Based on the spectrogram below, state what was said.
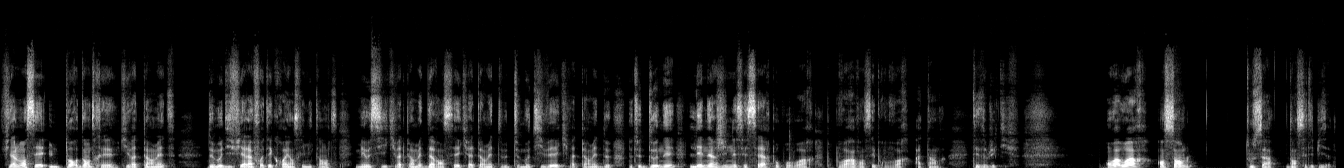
Finalement, c'est une porte d'entrée qui va te permettre de modifier à la fois tes croyances limitantes, mais aussi qui va te permettre d'avancer, qui va te permettre de te motiver, qui va te permettre de, te donner l'énergie nécessaire pour pouvoir, pour pouvoir avancer, pour pouvoir atteindre tes objectifs. On va voir ensemble tout ça dans cet épisode.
